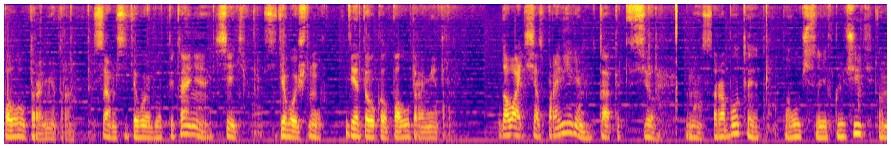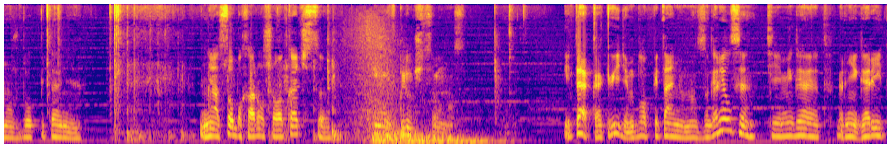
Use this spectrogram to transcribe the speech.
полутора метра сам сетевой блок питания, сеть, сетевой шнур, где-то около полутора метра. давайте сейчас проверим, как это все у нас работает. Получится ли включить, потому что блок питания не особо хорошего качества и не включится у нас. Итак, как видим, блок питания у нас загорелся. Все мигает, вернее горит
